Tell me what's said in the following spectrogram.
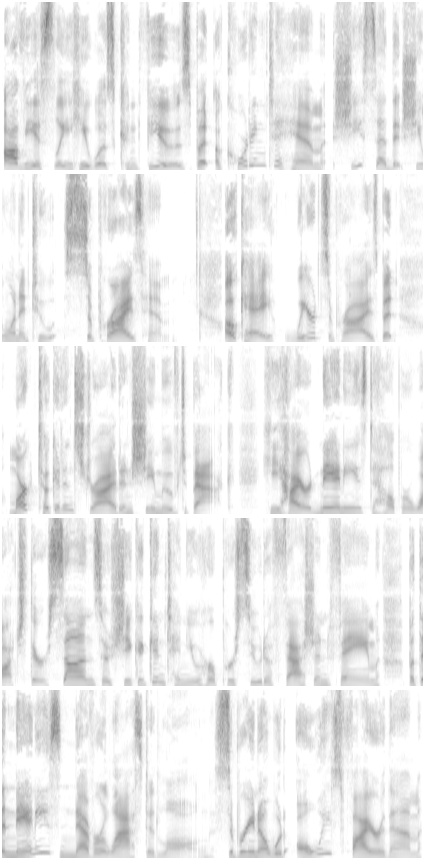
Obviously, he was confused, but according to him, she said that she wanted to surprise him. Okay, weird surprise, but Mark took it in stride and she moved back. He hired nannies to help her watch their son so she could continue her pursuit of fashion fame, but the nannies never lasted long. Sabrina would always fire them,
